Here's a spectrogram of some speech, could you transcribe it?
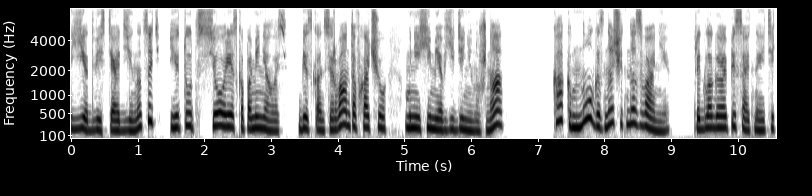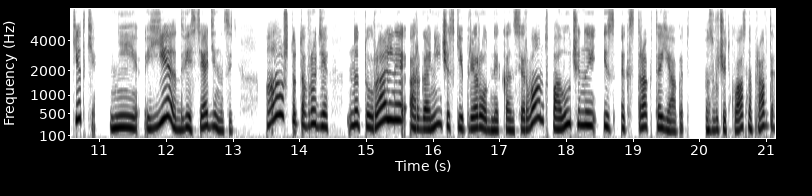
Е211, и тут все резко поменялось. Без консервантов хочу, мне химия в еде не нужна. Как много значит название? Предлагаю писать на этикетке не Е211, а что-то вроде «натуральный органический природный консервант, полученный из экстракта ягод». Звучит классно, правда?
